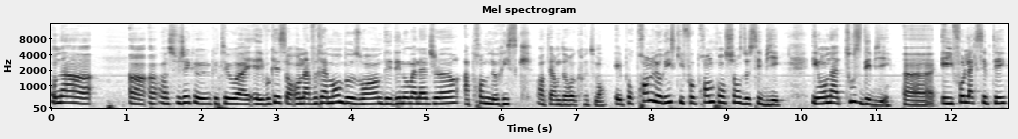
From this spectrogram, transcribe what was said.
On a un, sujet que, Théo a évoqué, c'est on a vraiment besoin d'aider nos managers à prendre le risque en termes de recrutement. Et pour prendre le risque, il faut prendre conscience de ses biais. Et on a tous des biais. Euh, et il faut l'accepter.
